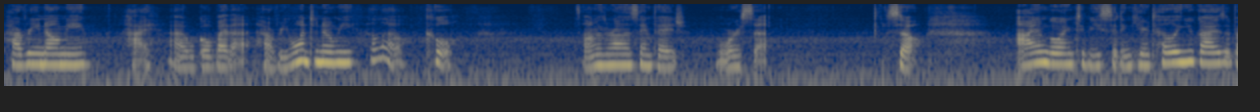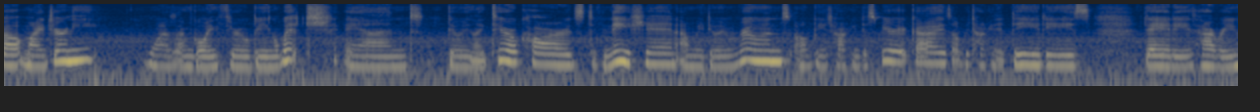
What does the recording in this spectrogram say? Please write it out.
However you know me, hi. I will go by that. However you want to know me, hello. Cool. As long as we're on the same page, we're set. So, I am going to be sitting here telling you guys about my journey as I'm going through being a witch and doing like tarot cards, divination, I'll be doing runes, I'll be talking to spirit guides, I'll be talking to deities, deities, however you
